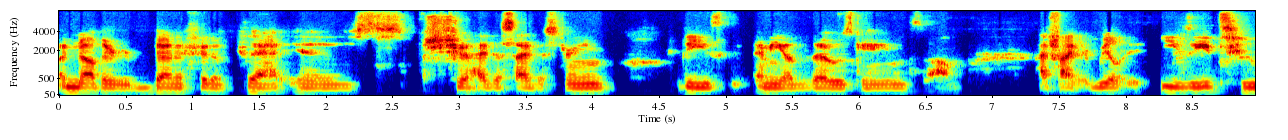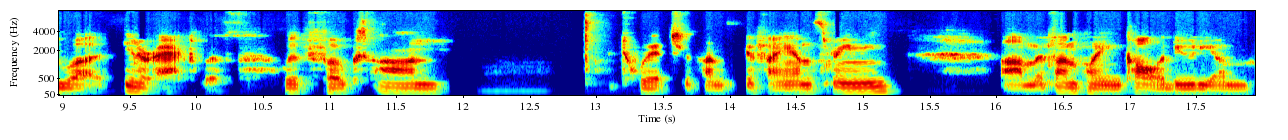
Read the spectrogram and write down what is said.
another benefit of that is, should I decide to stream these any of those games, um, I find it really easy to uh, interact with with folks on Twitch if I'm if I am streaming. Um, if I'm playing Call of Duty, I'm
